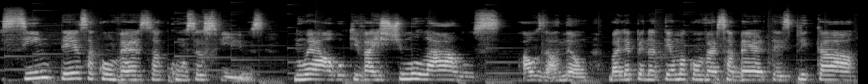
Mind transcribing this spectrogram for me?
sim ter essa conversa com seus filhos. Não é algo que vai estimulá-los a usar, não. Vale a pena ter uma conversa aberta, explicar,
